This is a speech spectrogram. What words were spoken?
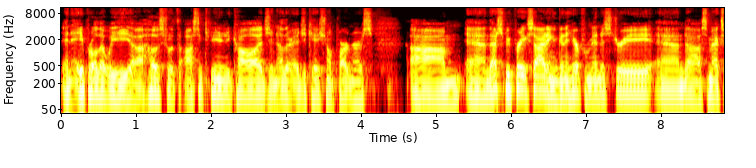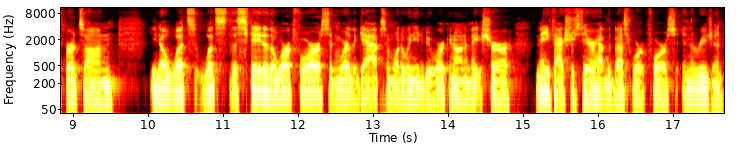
in April that we uh, host with Austin Community College and other educational partners. Um, and that should be pretty exciting. I'm going to hear from industry and uh, some experts on you know what's what's the state of the workforce and where are the gaps and what do we need to be working on to make sure manufacturers here have the best workforce in the region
